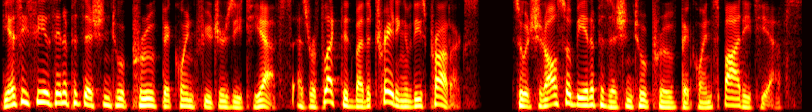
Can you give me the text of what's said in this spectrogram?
The SEC is in a position to approve Bitcoin futures ETFs, as reflected by the trading of these products, so it should also be in a position to approve Bitcoin spot ETFs.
